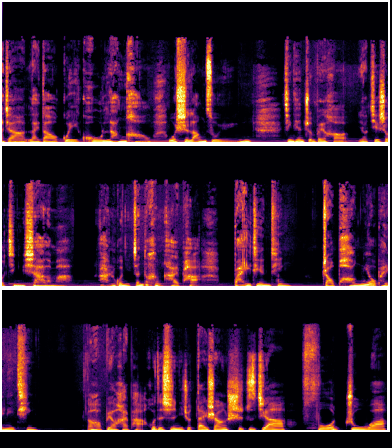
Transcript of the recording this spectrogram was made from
大家来到《鬼哭狼嚎》，我是郎祖云。今天准备好要接受惊吓了吗？啊，如果你真的很害怕，白天听，找朋友陪你听啊，不要害怕，或者是你就带上十字架、佛珠啊。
